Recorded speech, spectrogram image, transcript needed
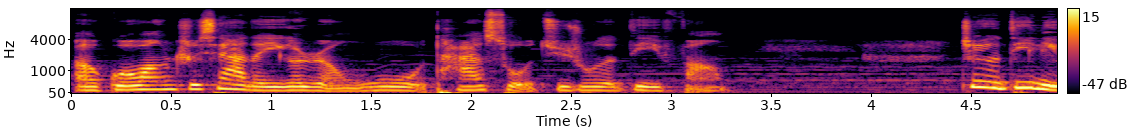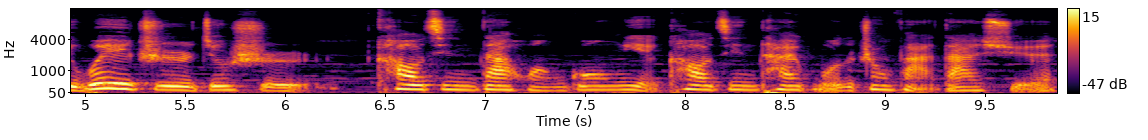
呃国王之下的一个人物，他所居住的地方。这个地理位置就是。靠近大皇宫，也靠近泰国的政法大学，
